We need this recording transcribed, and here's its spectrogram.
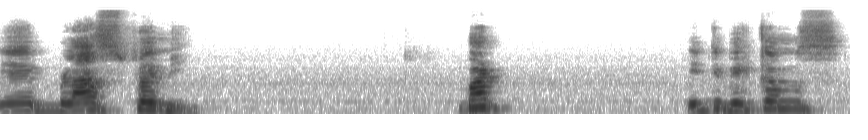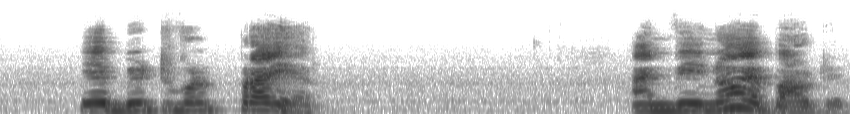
a blasphemy, but it becomes a beautiful prayer. And we know about it.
